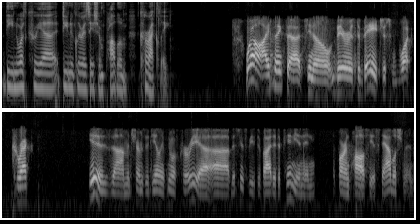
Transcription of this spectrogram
the North Korea denuclearization problem correctly? Well, I think that, you know, there is debate just what correct is um, in terms of dealing with North Korea. Uh, there seems to be a divided opinion in the foreign policy establishment.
